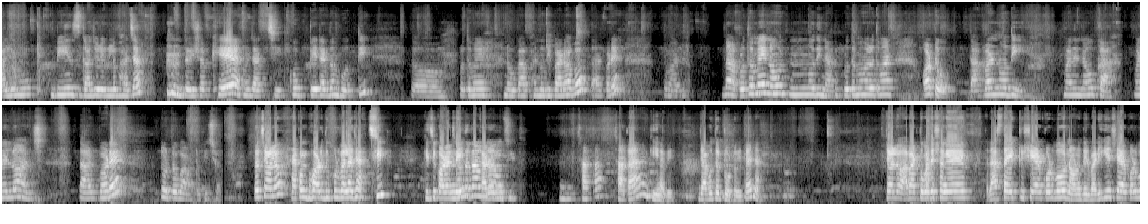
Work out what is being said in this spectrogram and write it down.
আলু, বিনস, গাজর, এগুলো ভাজা। তো এইসব খেয়ে এখন যাচ্ছি। খুব পেট একদম ভর্তি। তো প্রথমে নৌকা, নদী পার হব, তারপরে তোমার, না প্রথমেই নৌ, নদী না, প্রথমে হলো তোমার অটো, তারপর নদী মানে নৌকা মানে লঞ্চ তারপরে টোটো বা অটো কিছু। তো চলো এখন ভর দুপুরবেলা যাচ্ছি কিছু করার নেই কারণ ছাতা? ছাতা? কি হবে? যাব তো টোটোই তাই না? চলো আবার তোমাদের সঙ্গে রাস্তায় একটু শেয়ার করব ননদের বাড়ি গিয়ে শেয়ার করব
